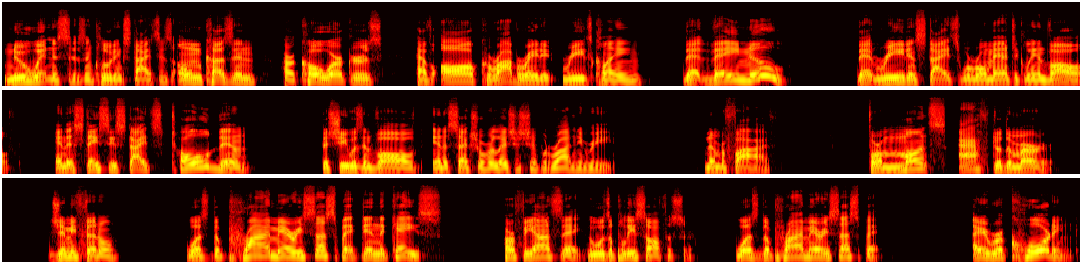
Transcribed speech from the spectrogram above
new witnesses, including Stites' own cousin, her co-workers, have all corroborated Reed's claim that they knew that Reed and Stites were romantically involved and that Stacy Stites told them that she was involved in a sexual relationship with Rodney Reed. Number five, for months after the murder, Jimmy Fennell was the primary suspect in the case. Her fiance, who was a police officer, was the primary suspect. A recording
